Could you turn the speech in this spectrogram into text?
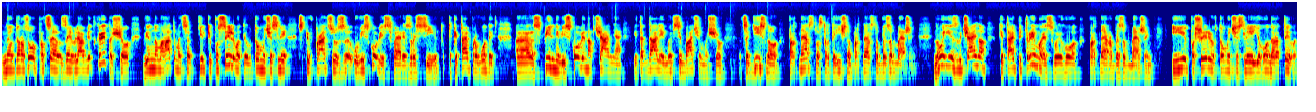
неодноразово про це заявляв відкрито, що він намагатиметься тільки посилювати, у тому числі співпрацю з у військовій сфері з Росією. Тобто Китай проводить е, спільні військові навчання і так далі. І Ми всі бачимо, що це дійсно партнерство, стратегічне партнерство без обмежень. Ну і звичайно, Китай підтримує свого партнера без обмежень і поширює в тому числі його наративи.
